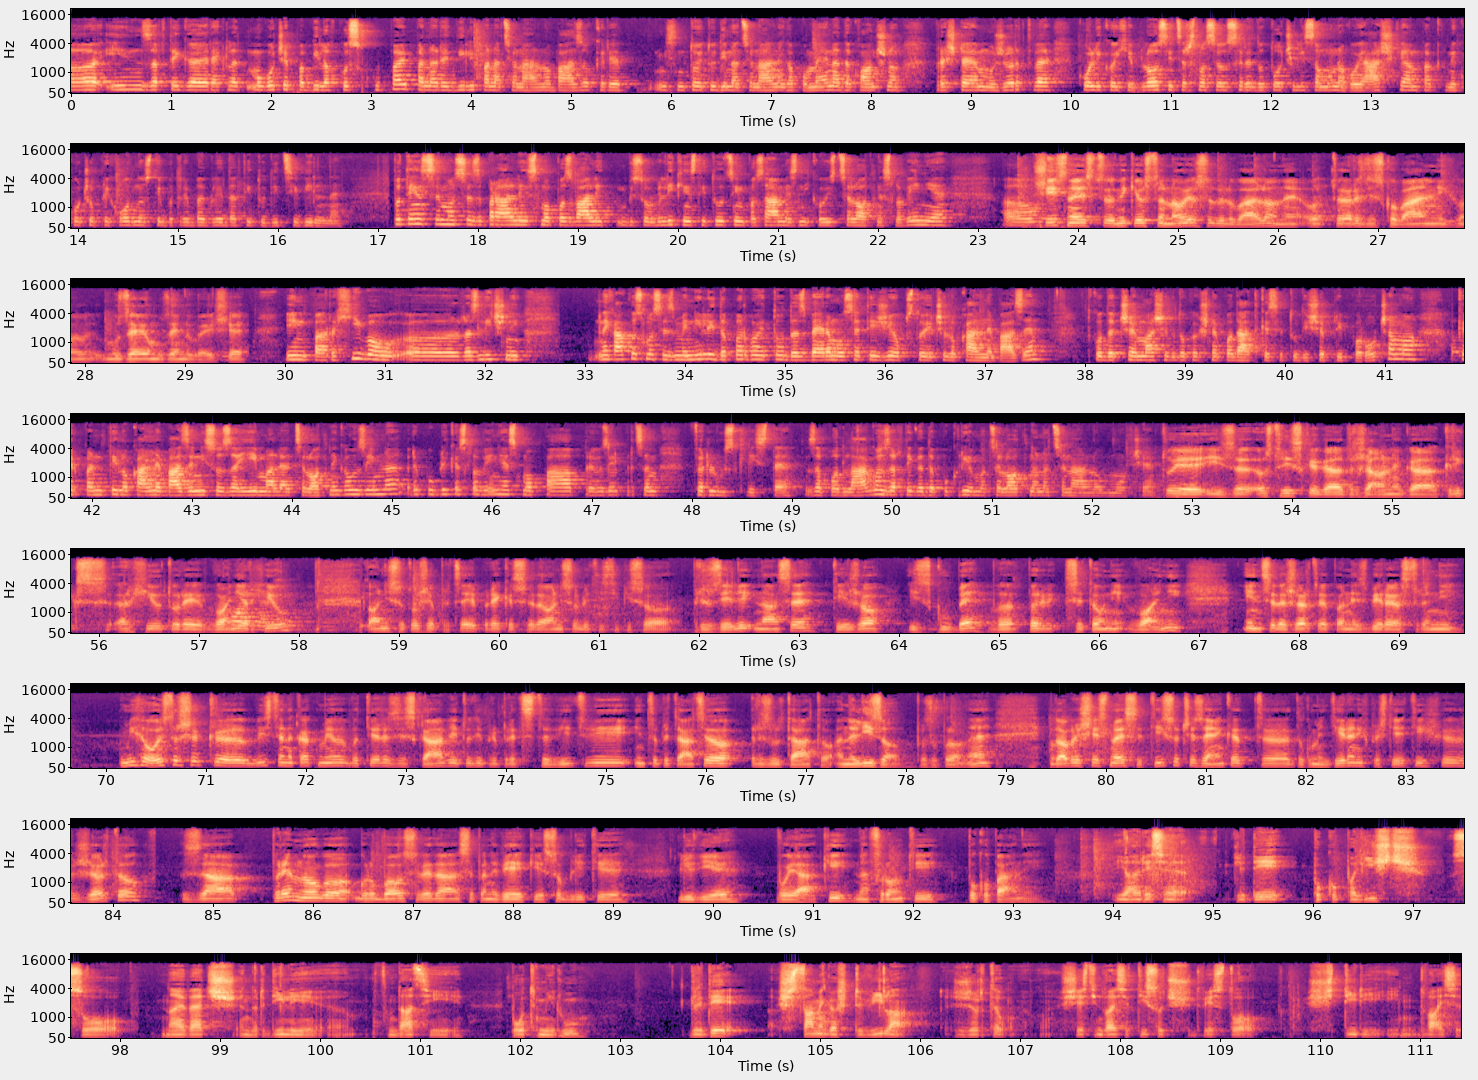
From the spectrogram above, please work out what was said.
in zaradi tega je rekla, mogoče pa bi lahko skupaj pa naredili pa nacionalno bazo, ker je, mislim, to je tudi nacionalnega pomena, da končno preštejemo žrtve, koliko jih je bilo, sicer smo se osredotočili samo na vojaške, ampak nekoč v prihodnosti bo treba gledati tudi civilne. Potem smo se zbrali, smo pozvali v bistvu veliki institucij in posameznikov iz celotne Slovenije, 16 nekaj ustanov je sodelovalo, ne, od raziskovalnih muzejev, muzej novejše. In pa arhivov uh, različnih. Nekako smo se zmenili, da prvo je to, da zberemo vse te že obstoječe lokalne baze, Tako da, če ima še kdo kakšne podatke, se tudi še priporočamo, ker pa te lokalne baze niso zajemale celotnega ozemlja Republike Slovenije, smo pa prevzeli predvsem ferlust liste za podlago, zaradi tega, da pokrijemo celotno nacionalno območje. To je iz avstrijskega državnega Kriks arhiv, torej vojni arhiv. Oni so to že precej prej, ker seveda oni so bili tisti, ki so prevzeli nase težo izgube v prvi svetovni vojni in se da žrtve pa ne zbirajo strani. Miha Ojstršek, eh, vi ste nekako imeli v tej raziskavi tudi pri predstavitvi interpretacijo rezultatov, analizo pravzaprav. Dobri 26 tisoč je zaenkrat eh, dokumentiranih preštetih eh, žrtev, za premnogo grobov seveda se pa ne ve, kje so bili ti ljudje, vojaki na fronti pokopani. Ja, res je, glede pokopališč so največ naredili eh, fundaciji Pot miru. Glede samega števila žrtev, 26.224,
